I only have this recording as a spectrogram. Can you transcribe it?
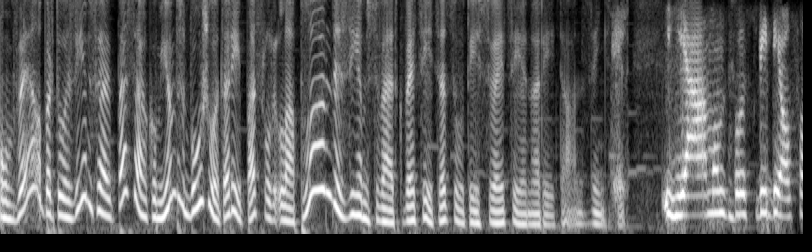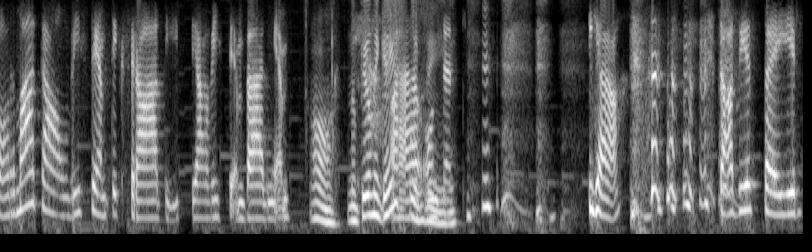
Un vēl par to Ziemassvētku pasākumu jums būšot arī pats Laplandes Ziemassvētku vecīts atsūtīs sveicienu arī tādas ziņas. Ir. Jā, mums būs video formātā un visiem tiks rādīts, jā, visiem bērniem. Oh, nu, pilnīgi ekskluzīvi. Uh, jā, tāda iespēja ir.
